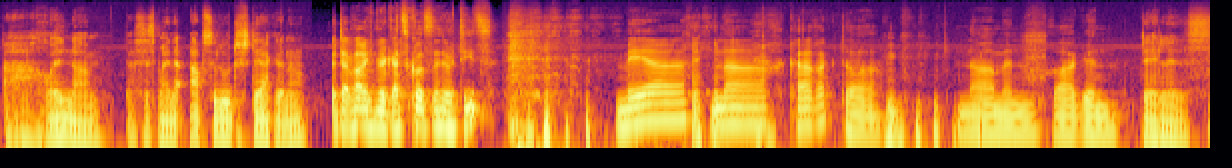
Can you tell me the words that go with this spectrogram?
Ah, Rollnamen. Das ist meine absolute Stärke, ne? Da mache ich mir ganz kurz eine Notiz. Mehr nach Charakternamen fragen. Dallas.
